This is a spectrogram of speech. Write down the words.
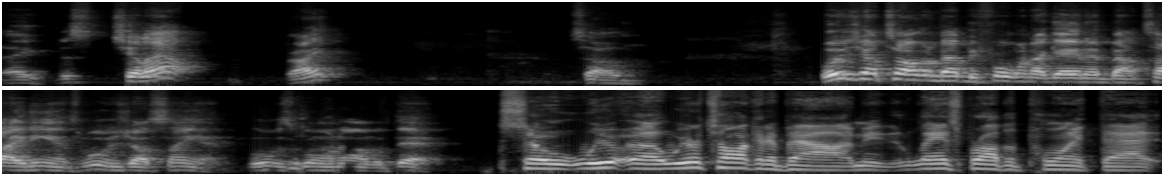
hey, just chill out, right? So, what was y'all talking about before when I got in about tight ends? What was y'all saying? What was going on with that? So we uh, we were talking about. I mean, Lance brought up the point that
